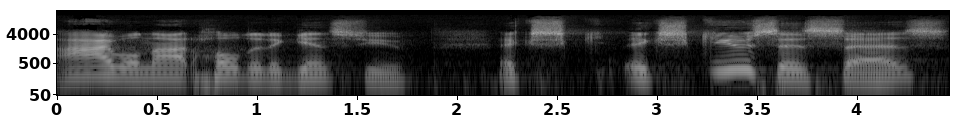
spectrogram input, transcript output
I will not hold it against you. Ex- excuses says,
